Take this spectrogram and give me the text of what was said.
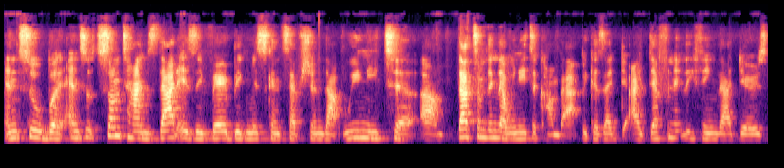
And so but and so sometimes that is a very big misconception that we need to um, that's something that we need to combat because i, I definitely think that there's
